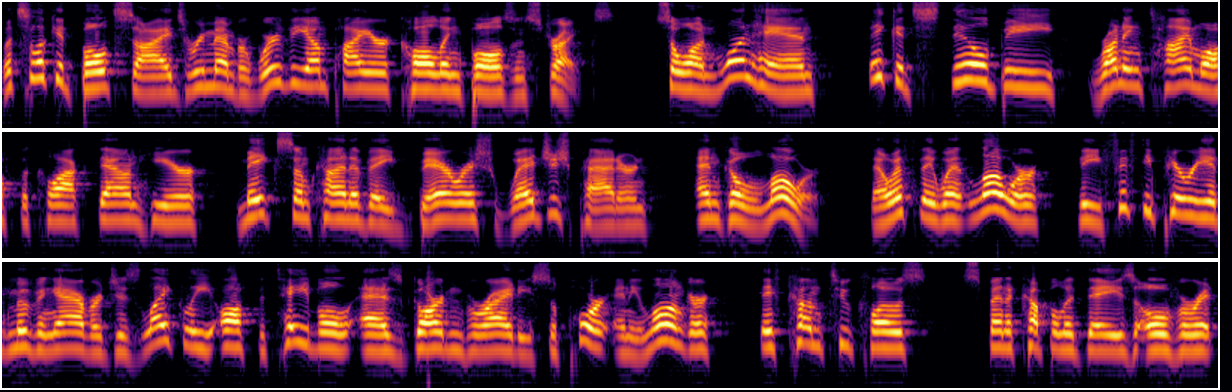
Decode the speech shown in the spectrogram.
Let's look at both sides. Remember, we're the umpire calling balls and strikes. So, on one hand, they could still be running time off the clock down here, make some kind of a bearish, wedgish pattern, and go lower. Now, if they went lower, the 50 period moving average is likely off the table as garden variety support any longer. They've come too close, spent a couple of days over it.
